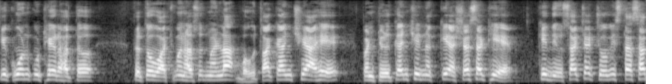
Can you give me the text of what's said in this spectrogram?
की कोण कुठे राहतं? तर तो वॉचमन हसून म्हणला बहुतांकांची आहे पण टिळकांची नक्की अशासाठी आहे. की दिवसाच्या चोवीस तासात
